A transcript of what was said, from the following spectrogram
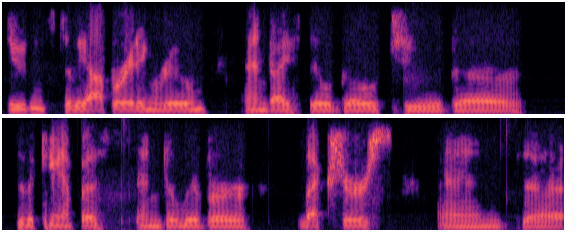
students to the operating room, and I still go to the to the campus and deliver lectures. And uh,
